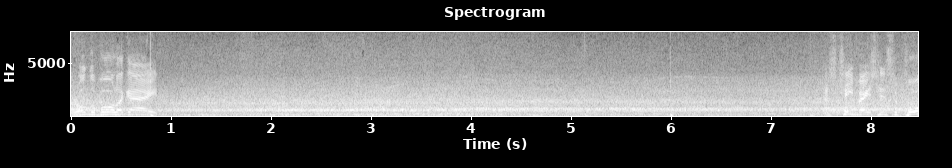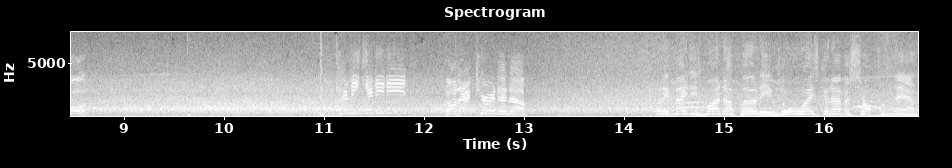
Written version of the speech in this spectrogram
They're on the ball again. Has teammates in support. Can he get it in? Not accurate enough. Well, he made his mind up early. He was always going to have a shot from there.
